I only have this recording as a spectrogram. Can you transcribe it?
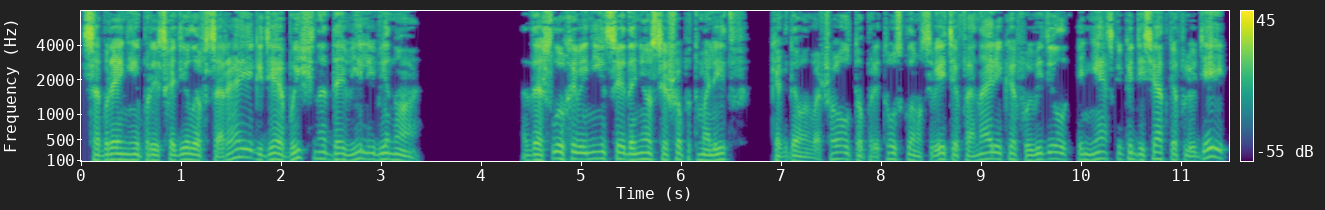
Собрание происходило в сарае, где обычно давили вино. До слуха Венеции донесся шепот молитв, когда он вошел, то при тусклом свете фонариков увидел несколько десятков людей,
